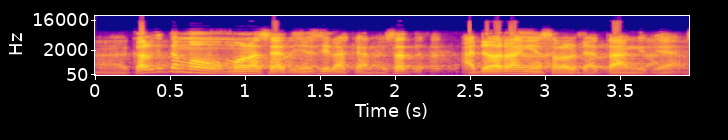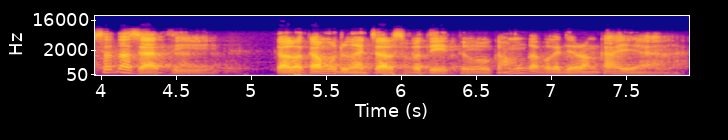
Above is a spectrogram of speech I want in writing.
Nah, kalau kita mau mau nasihatinya silakan. Ustaz, ada orang yang selalu datang gitu ya. Ustaz nasihati. Kalau kamu dengan cara seperti itu, kamu nggak bakal jadi orang kaya.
